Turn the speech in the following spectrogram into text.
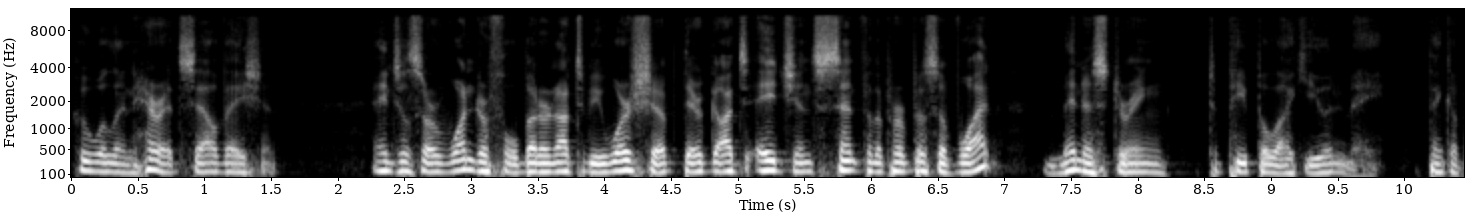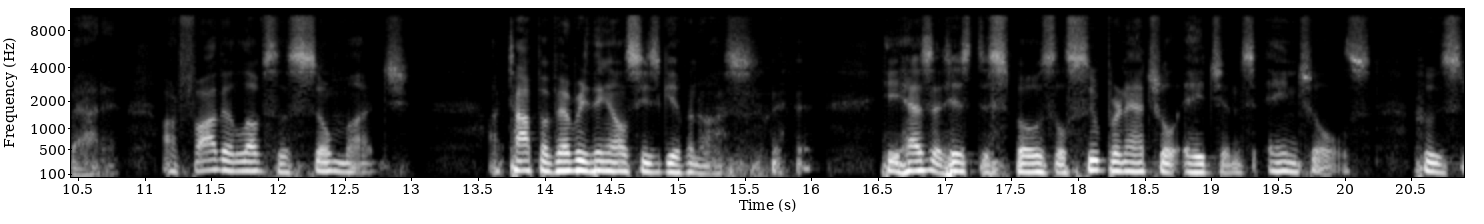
who will inherit salvation? Angels are wonderful, but are not to be worshiped. They're God's agents sent for the purpose of what? Ministering to people like you and me. Think about it. Our Father loves us so much on top of everything else He's given us. he has at His disposal supernatural agents, angels, whose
